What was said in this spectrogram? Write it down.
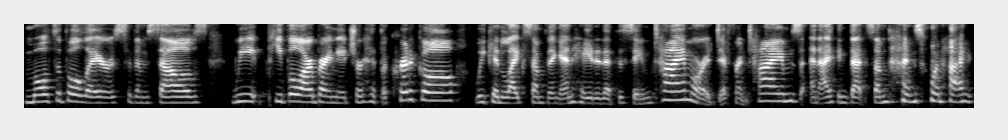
multiple layers to themselves. We people are by nature hypocritical. We can like something and hate it at the same time or at different times. And I think that sometimes when I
